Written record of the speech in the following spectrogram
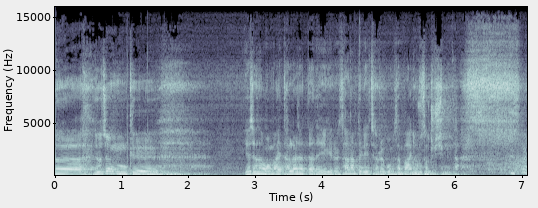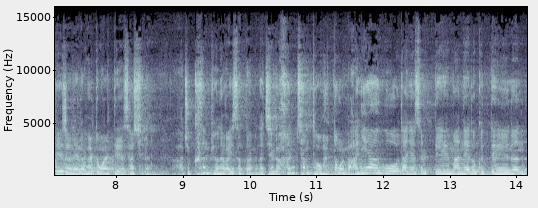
어, 요즘 그 예전하고 많이 달라졌다는 얘기를 사람들이 저를 보면서 많이 웃어주십니다. 예전에는 활동할 때 사실은 아주 큰 변화가 있었다면 제가 한참 더 활동을 많이 하고 다녔을 때만 해도 그때는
